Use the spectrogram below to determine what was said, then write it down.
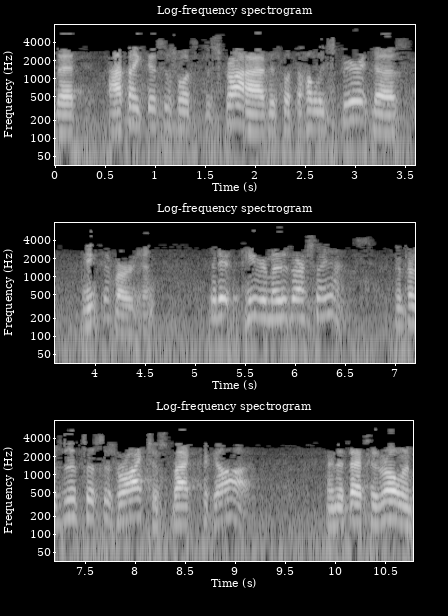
that I think this is what's described as what the Holy Spirit does in conversion. That it, He removes our sins and presents us as righteous back to God. And that that's His role. And,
